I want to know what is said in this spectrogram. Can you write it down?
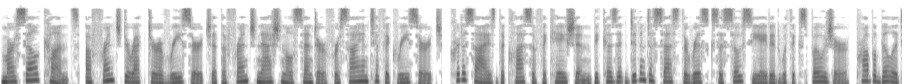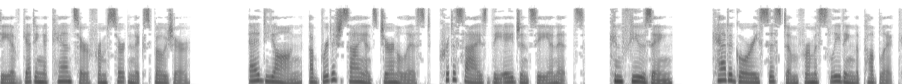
Marcel Kuntz, a French director of research at the French National Centre for Scientific Research, criticized the classification because it didn't assess the risks associated with exposure probability of getting a cancer from certain exposure. Ed Yong, a British science journalist, criticized the agency and its «confusing» category system for misleading the public.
